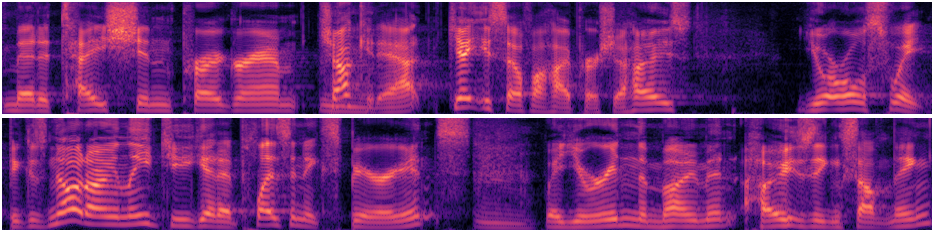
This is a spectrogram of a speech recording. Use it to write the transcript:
meditation program, chuck Mm. it out. Get yourself a high pressure hose. You're all sweet because not only do you get a pleasant experience Mm. where you're in the moment hosing something,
